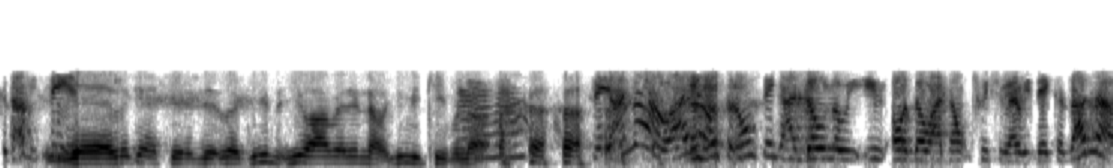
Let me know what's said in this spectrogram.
Cause I be seeing. Yeah, look at you. Look, you you already know. You be keeping up. Mm-hmm. See, I know, I know. So don't think I don't know you, although I don't tweet you every day, cause I know.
